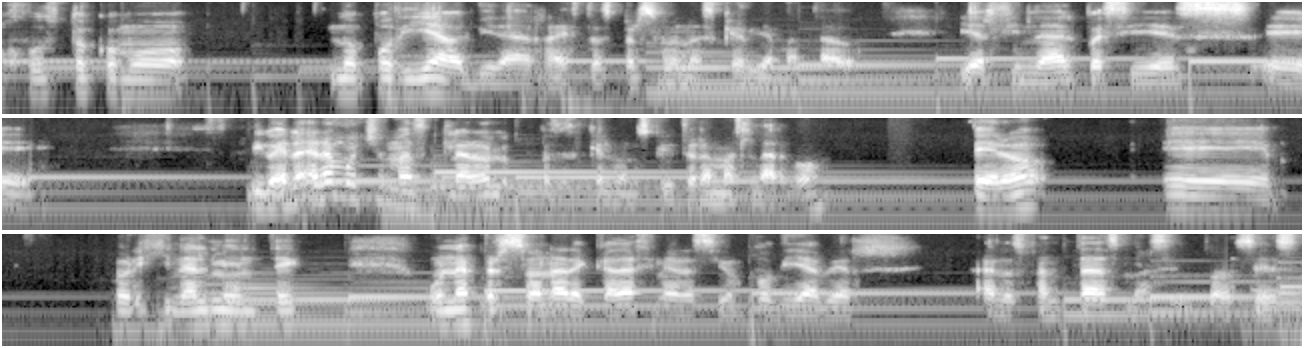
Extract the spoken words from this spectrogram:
justo como no podía olvidar a estas personas que había matado. Y al final, pues sí es... Eh, digo, era, era, mucho más claro, lo que pasa es que el manuscrito era más largo, pero eh, originalmente una persona de cada generación podía ver a los fantasmas. Entonces,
